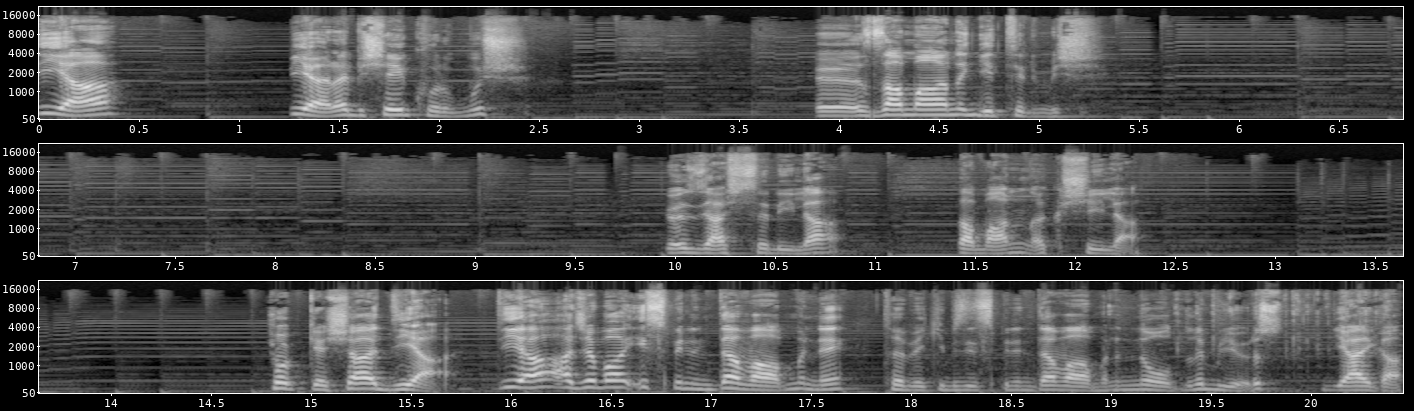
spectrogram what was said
Dia bir ara bir şey kurmuş. E, zamanı getirmiş. Gözyaşlarıyla, zamanın akışıyla. Çok yaşa Dia. Dia acaba isminin devamı ne? Tabii ki biz isminin devamının ne olduğunu biliyoruz. Dialga.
